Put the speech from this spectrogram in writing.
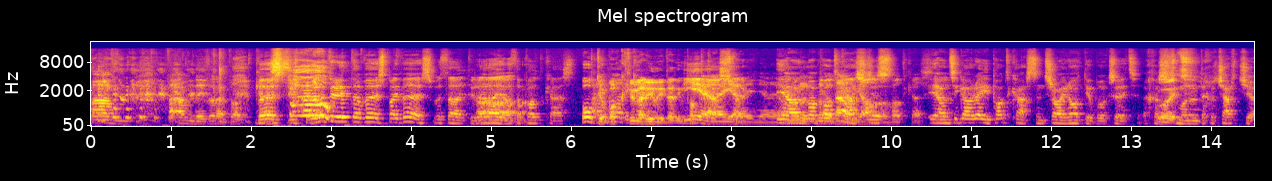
pam, pam neud hwnna'n podcast? Verse, dwi'n dweud o verse by verse, fatha, dwi'n rhai o podcast. O, dwi'n bod, dwi'n rili dweud i'n podcast. Ie, ie, ie. Ie, ond mae podcast, ie, ond ti'n gael rei podcast yn troi'n audiobooks, wyt, achos maen nhw'n dechrau chartio,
